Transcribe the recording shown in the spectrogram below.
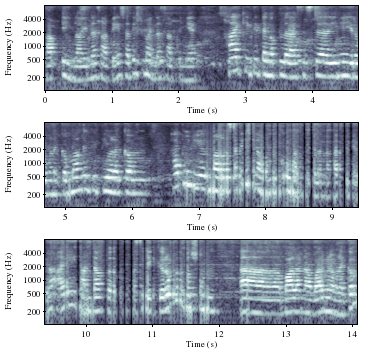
சாப்பிட்டீங்களா? என்ன சாப்பிட்டீங்க? சதீஷ்மா என்ன சாப்பிட்டீங்க? ஹாய் கீர்த்தி தங்கப்பில் சிஸ்டர் இனிய இரவு வணக்கம். வாங்க கீர்த்தி வணக்கம். ஹாப்பி நியூ இயர் மா சதீஷ் நான் உங்களுக்கும் வாழ்த்துக்கள் happy new year I hand of first ரொம்ப சந்தோஷம். பாலாண்ணா வாருங்க வணக்கம்.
